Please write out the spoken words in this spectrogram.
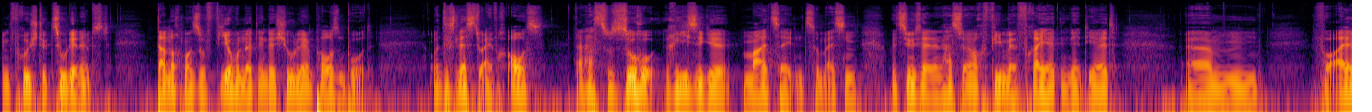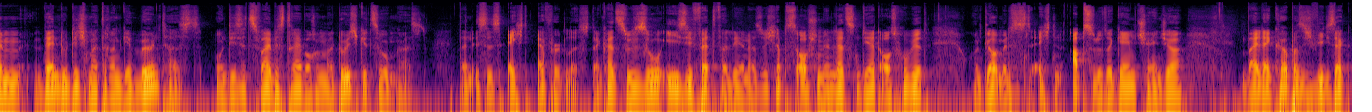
im Frühstück zu dir nimmst, dann nochmal so 400 in der Schule im Pausenbrot und das lässt du einfach aus, dann hast du so riesige Mahlzeiten zum Essen, beziehungsweise dann hast du einfach viel mehr Freiheit in der Diät ähm, vor allem, wenn du dich mal dran gewöhnt hast und diese zwei bis drei Wochen mal durchgezogen hast, dann ist es echt effortless. Dann kannst du so easy Fett verlieren. Also ich habe es auch schon in der letzten Diät ausprobiert und glaub mir, das ist echt ein absoluter Gamechanger, weil dein Körper sich, wie gesagt,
